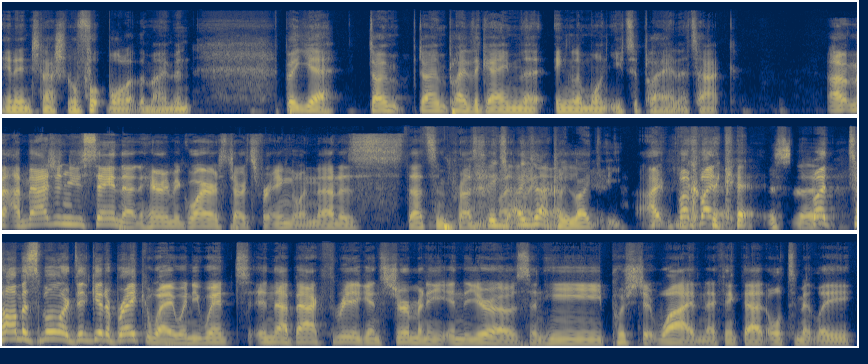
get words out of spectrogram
in international football at the moment. But yeah, don't don't play the game that England want you to play in attack. Um, imagine you saying that, and Harry Maguire starts for England. That is that's impressive. exactly. Like, I, but but, uh, but Thomas Muller did get a breakaway when he went in that back three against Germany in the Euros, and he pushed it wide, and I think that ultimately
